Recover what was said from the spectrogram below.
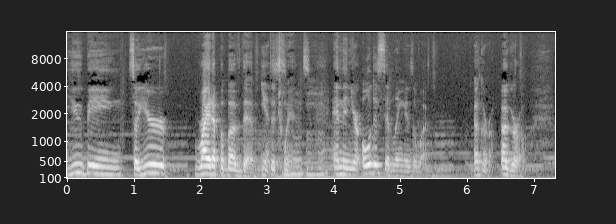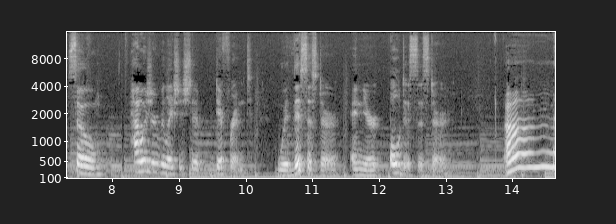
you being so you're right up above them, Yes. the twins, and then your oldest sibling is a what? A girl. A girl. So, how is your relationship different with this sister and your oldest sister? Um,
